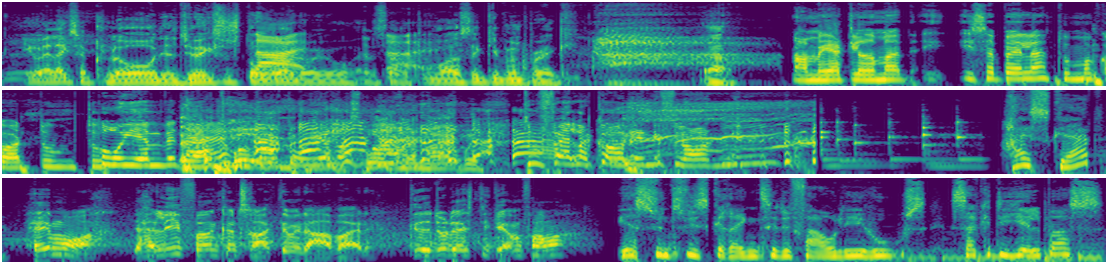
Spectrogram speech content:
De er jo heller ikke så kloge. De er jo ikke så store Nej. endnu, jo. Altså, du må også give dem en break. Ja. Nå, men jeg glæder mig. Isabella, du må godt... Du, du, Bo hjemme ved dig. med mig, du falder godt ind i flokken. Hej skat. Hey mor, jeg har lige fået en kontrakt i mit arbejde. Gider du læse den igennem for mig? Jeg synes, vi skal ringe til Det Faglige Hus. Så kan de hjælpe os.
